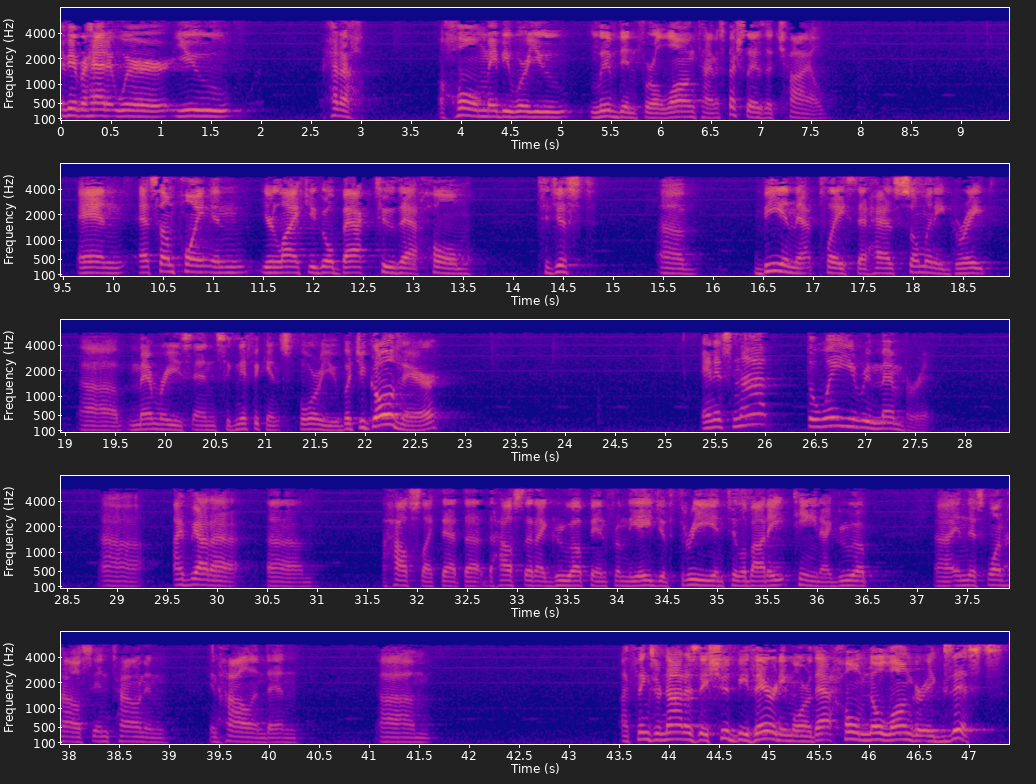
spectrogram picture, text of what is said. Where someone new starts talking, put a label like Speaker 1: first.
Speaker 1: Have you ever had it where you had a, a home maybe where you lived in for a long time, especially as a child? And at some point in your life, you go back to that home to just uh, be in that place that has so many great uh, memories and significance for you. But you go there, and it's not the way you remember it. Uh, I've got a, um, a house like that. The, the house that I grew up in from the age of three until about 18. I grew up uh, in this one house in town in, in Holland, and um, uh, things are not as they should be there anymore. That home no longer exists.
